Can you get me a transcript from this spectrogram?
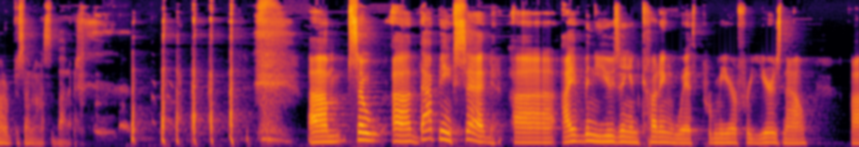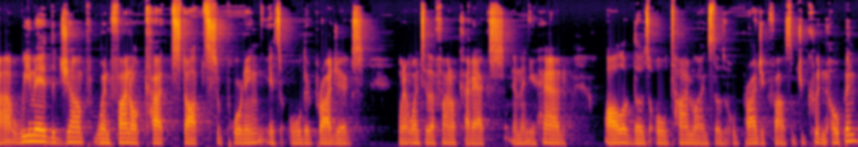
100% honest about it. um, so, uh, that being said, uh, I've been using and cutting with Premiere for years now. Uh, we made the jump when Final Cut stopped supporting its older projects, when it went to the Final Cut X, and then you had all of those old timelines, those old project files that you couldn't open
